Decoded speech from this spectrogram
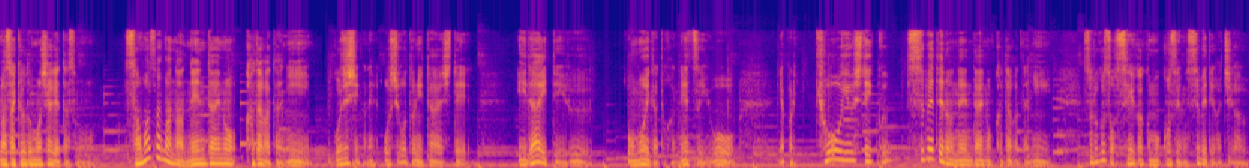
まあ、先ほど申し上げたその様々な年代の方々にご自身がねお仕事に対して抱いている思いだとか熱意をやっぱり共有していく全ての年代の方々にそれこそ性格も個性も全てが違う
